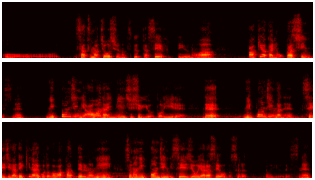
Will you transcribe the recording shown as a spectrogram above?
こう、薩摩長州の作った政府っていうのは、明らかにおかしいんですね。日本人に合わない民主主義を取り入れ、で、日本人がね、政治ができないことが分かってるのに、その日本人に政治をやらせようとするというですね。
